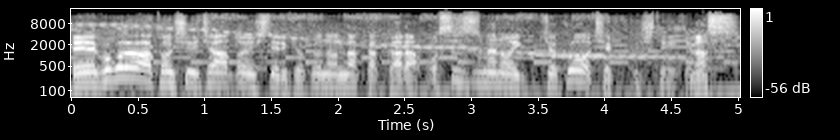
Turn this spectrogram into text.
えー、ここでは今週チャートインしている曲の中からおすすめの一曲をチェックしていきます。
